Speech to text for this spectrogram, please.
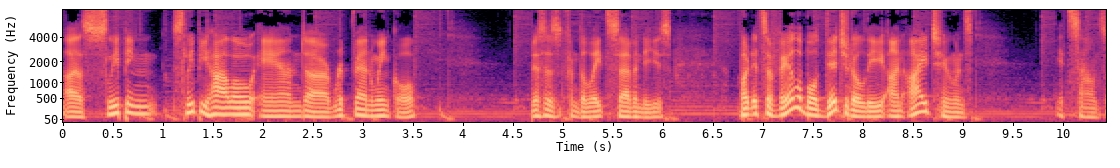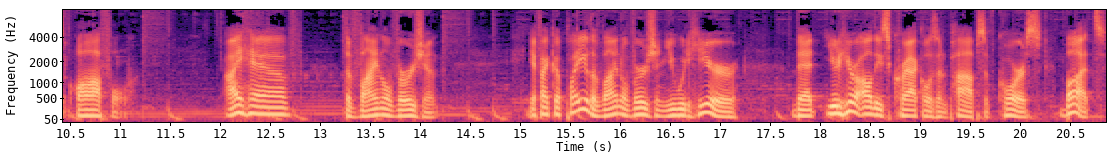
uh, Sleeping Sleepy Hollow and uh, Rip Van Winkle. This is from the late 70s, but it's available digitally on iTunes. It sounds awful. I have the vinyl version. If I could play you the vinyl version, you would hear that you'd hear all these crackles and pops, of course, but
